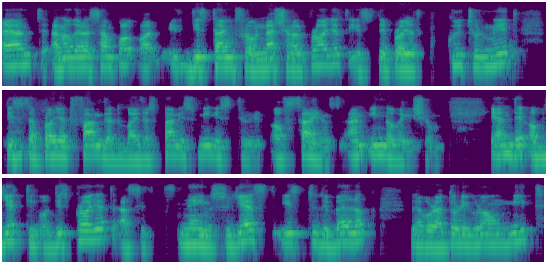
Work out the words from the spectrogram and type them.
And another example, uh, this time from national project, is the project Culture Meat. This is a project funded by the Spanish Ministry of Science and Innovation. And the objective of this project, as its name suggests, is to develop laboratory grown meat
